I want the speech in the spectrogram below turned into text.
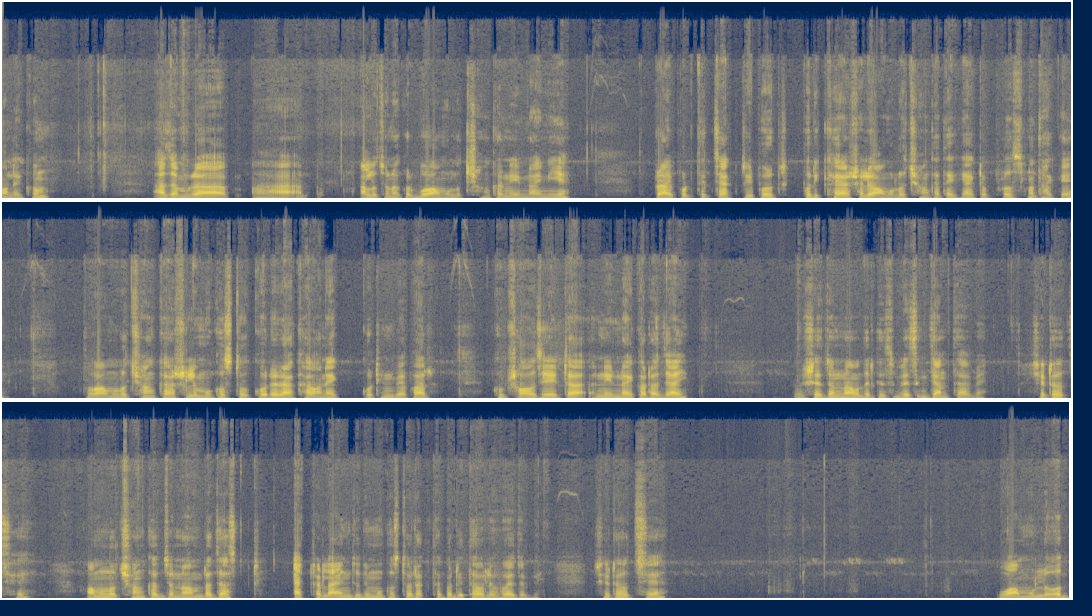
আসসালামু আলাইকুম। আজ আমরা আলোচনা করব অমূলত সংখ্যা নির্ণয় নিয়ে। প্রায় প্রত্যেক চাকরি পরীক্ষায় আসলে অমূলত সংখ্যা থেকে একটা প্রশ্ন থাকে। তো অমূলত সংখ্যা আসলে মুখস্থ করে রাখা অনেক কঠিন ব্যাপার। খুব সহজে এটা নির্ণয় করা যায়। তো সেজন্য আমাদের কিছু বেসিক জানতে হবে। সেটা হচ্ছে অমূলত সংখ্যার জন্য আমরা জাস্ট একটা লাইন যদি মুখস্থ রাখতে পারি তাহলে হয়ে যাবে। সেটা হচ্ছে ও ওয়ামূলদ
